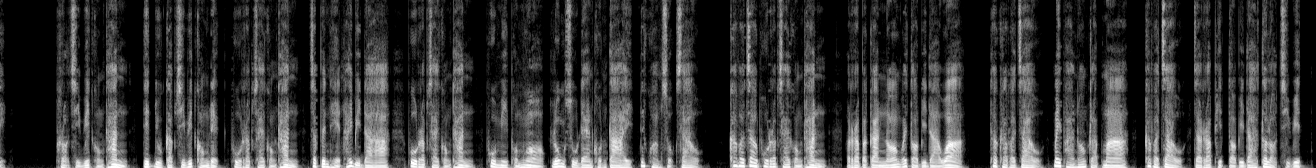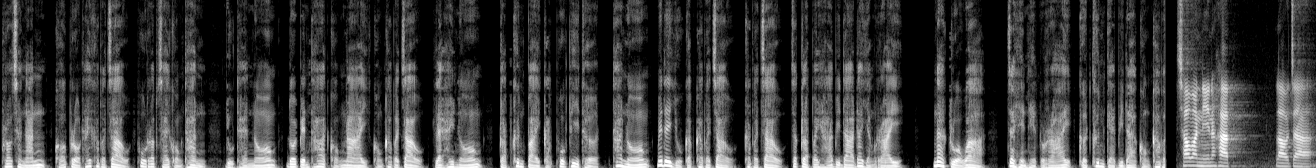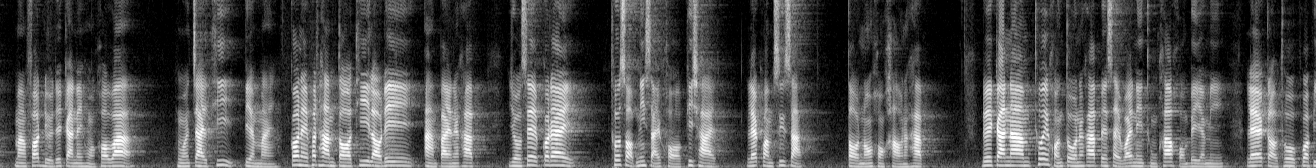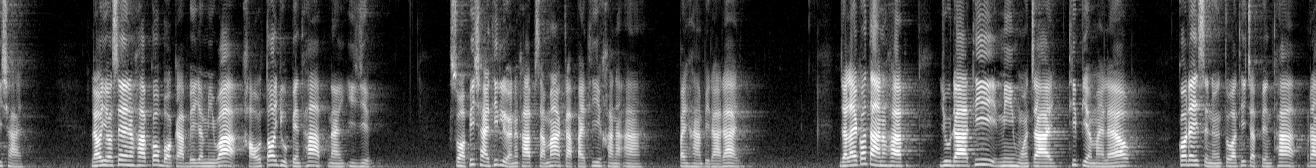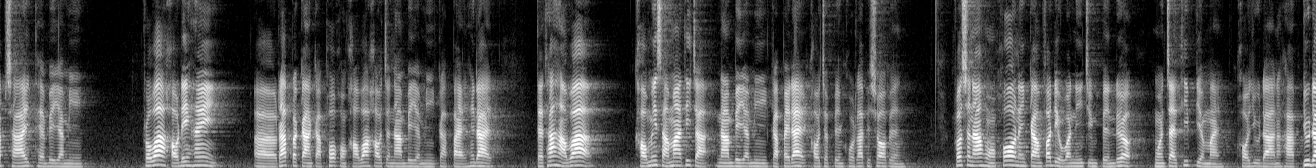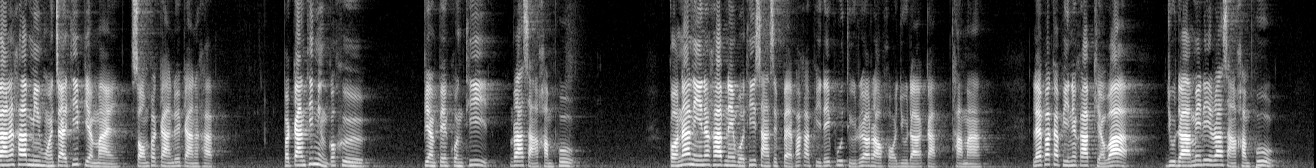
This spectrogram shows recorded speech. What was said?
เพราะชีวิตของท่านติดอยู่กับชีวิตของเด็กผู้รับใช้ของท่านจะเป็นเหตุให้บิดา ผู้รับใช้ของท่าน ผู้มีผมงอกลงสู่แดนคนตายด้วยความโศกเศร้า ข้าพเจ้าผู้รับใช้ของท่านรับประกันน้องไว้ต่อบิดาว่า ถ้าข้าพเจ้าไม่พาน้องกลับมา ข้าพเจ้าจะรับผิดต่อบิดาตลอดชีวิต เพราะฉะนั้นขอโปรดให้ข้าพเจ้าผู้รับใช้ของท่าน อยู่แทนน้องโดยเป็นทาสของนายของข้าพเจ้า และให้น้องกลับขึ้นไปกับพวกพี่เถิด ถ้าน้องไม่ได้อยู่กับข้าพเจ้า ข้าพเจ้าจะกลับไปหาบิดาได้อย่างไร น่ากลัวว่าจะเห็นเหตุร้ายเกิดขึ้นแก่บิดาของข้าพเช้าวันนี้นะครับ เราจะมาฟอดเดือด้วยกันในหัวข้อว่า หัวใจที่เปลี่ยนใหม่ ก็ในพระธรรมตอนที่เราได้อ่านไปนะครับ โยเซฟก็ได้ทดสอบนิสัยของพี่ชาย และความซื่อสัตย์ต่อน้องของเขานะครับ โดยการนำถ้วยของโตนะครับไปใส่ไว้ในถุงข้าวของเบยามี และกล่าวโทษพวกพี่ชาย แล้วโยเซฟนะครับก็บอกกับเบยามีว่าเขาต้องอยู่เป็นทาสในอียิปต์ส่วนพี่ชายที่เหลือนะครับ สามารถกลับไปที่คานาอา ไปหาบิดาได้ อย่างไรก็ตามนะครับ ยูดาที่มีหัวใจที่เปลี่ยนใหม่แล้ว ก็ได้เสนอตัวที่จะเป็นท่ารับใช้แทนเบยามี เพราะว่าเขาได้ให้รับประกันกับพ่อของเขาว่าเขาจะนำเบยามีกลับไปให้ได้ แต่ถ้าหากว่าเขาไม่สามารถที่จะนำเบยามีกลับไปได้ เขาจะเป็นคนรับผิดชอบเอง เพราะฉะนั้นหัวข้อในการฟาดเดี่ยววันนี้จึงเป็นเรื่องหัวใจที่เปลี่ยนใหม่ ของยูดานะครับ ยูดานะครับมีหัวใจที่เปลี่ยนใหม่ 2 ประการด้วยกันนะครับ ประการที่ 1 ก็คือ เปลี่ยนเป็นคนที่รักษาคำพูดก่อนหน้านี้นะครับในบทที่ 38 พระคัมภีร์ได้พูดถึงเรื่องราวของยูดากับทามา และพระคัมภีร์นะครับ เขียนว่ายูดาไม่ได้รักษาคำพูด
